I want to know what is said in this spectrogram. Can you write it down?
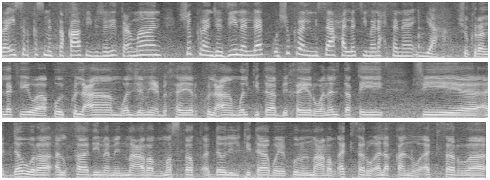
رئيس القسم الثقافي بجريدة عمان شكرا جزيلا لك وشكرا للمساحة التي منحتنا إياها. شكرا لك وأقول كل عام والجميع بخير كل عام والكتاب بخير ونلتقي في الدورة القادمة من معرض مسقط الدولي للكتاب ويكون المعرض أكثر ألقا وأكثر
